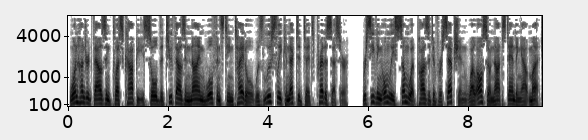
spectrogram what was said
100,000 plus copies sold. The 2009 Wolfenstein title was loosely connected to its predecessor, receiving only somewhat positive reception while also not standing out much.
